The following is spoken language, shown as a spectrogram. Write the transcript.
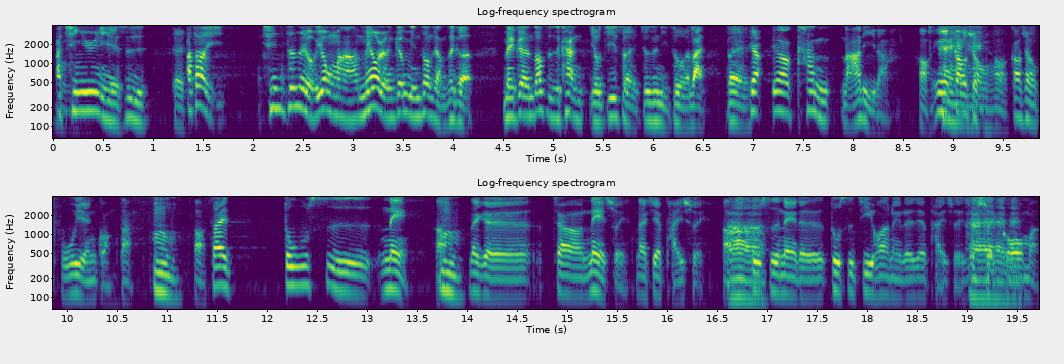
啊，清淤你也是，啊，到底清真的有用吗？没有人跟民众讲这个，每个人都只是看有积水就是你做的烂。对，要要看哪里啦，好，因为高雄哈，高雄服务员广大，嗯，哦，在都市内嗯，那个叫内水那些排水啊，都市内的都市计划内的这些排水，就水沟嘛。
